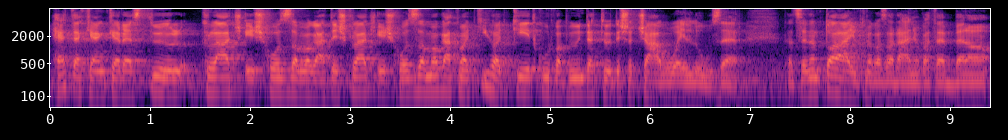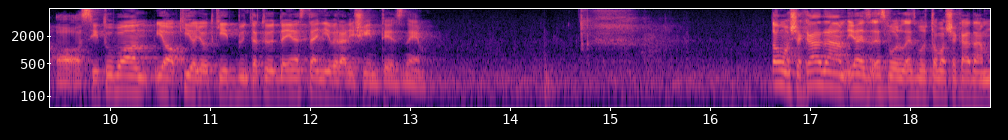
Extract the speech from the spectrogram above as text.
heteken keresztül klács és hozza magát, és klács és hozza magát, majd kihagy két kurva büntetőt, és a csávó egy loser. Tehát szerintem találjuk meg az arányokat ebben a, a, a szituban. Ja, kihagyott két büntetőt, de én ezt ennyivel el is intézném. Tamasek Ádám, ja ez, ez, volt, ez volt Tamasek Ádám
